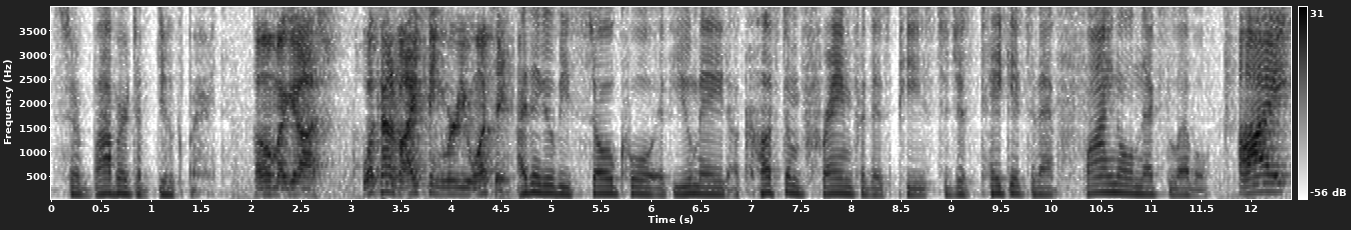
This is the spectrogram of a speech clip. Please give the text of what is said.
Sir Bobbert of Dukebirth. Oh my gosh. What kind of icing were you wanting? I think it would be so cool if you made a custom frame for this piece to just take it to that final next level. I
